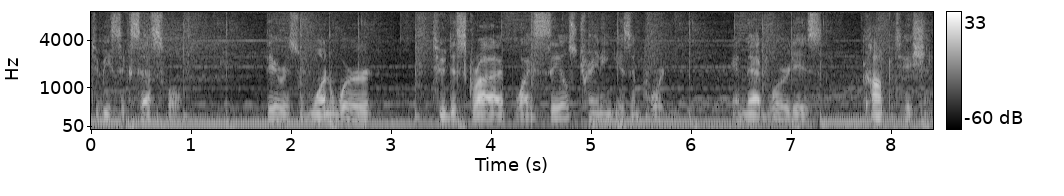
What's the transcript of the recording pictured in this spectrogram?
to be successful. There is one word to describe why sales training is important, and that word is competition.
